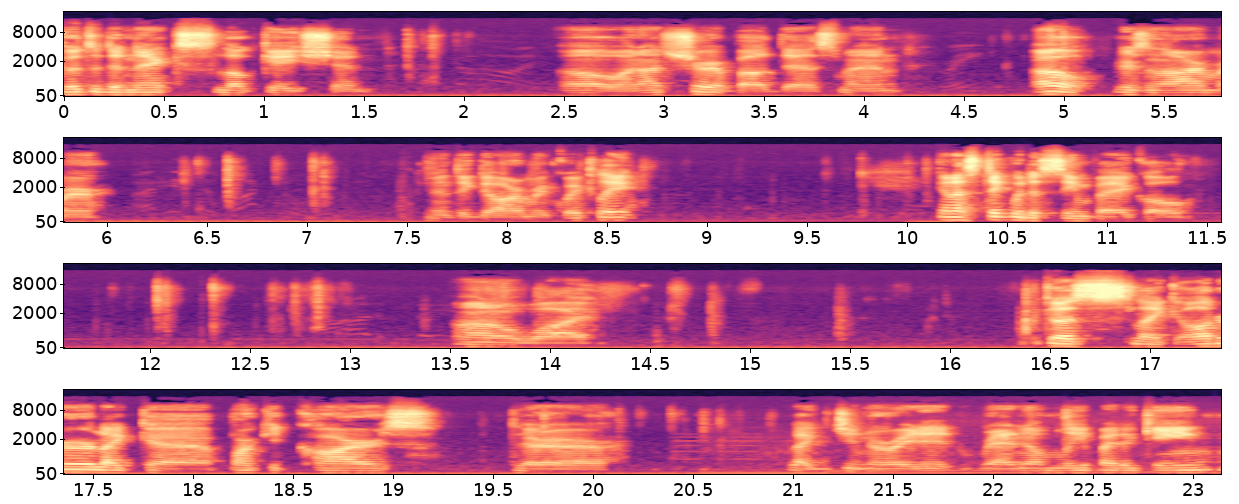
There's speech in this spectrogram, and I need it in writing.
Go to the next location. Oh, I'm not sure about this, man. Oh, there's an armor. Gonna take the armor quickly. Gonna stick with the same vehicle. I don't know why. Because like other like uh, parked cars, they're like generated randomly by the game,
